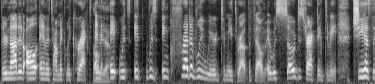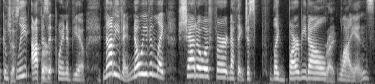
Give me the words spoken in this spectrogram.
They're not at all anatomically correct. Oh, and Oh, yeah. it was it was incredibly weird to me throughout the film. It was so distracting to me. She has the complete opposite point of view. Not even, no even like shadow of fur, nothing. Just like Barbie doll Right. lions.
